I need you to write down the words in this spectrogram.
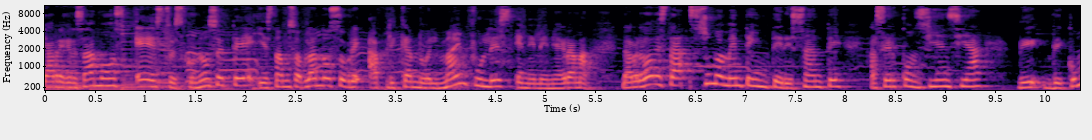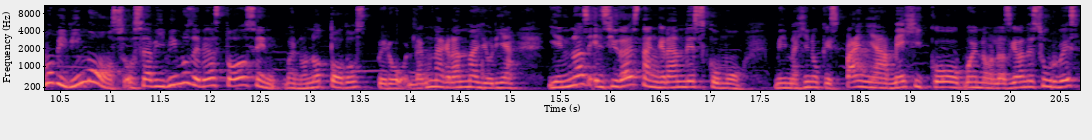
Ya regresamos, esto es Conócete y estamos hablando sobre aplicando el mindfulness en el enneagrama. La verdad está sumamente interesante hacer conciencia de, cómo vivimos. O sea, vivimos de veras todos en, bueno, no todos, pero una gran mayoría. Y en, unas, en ciudades tan grandes como, me imagino que España, México, bueno, las grandes urbes,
